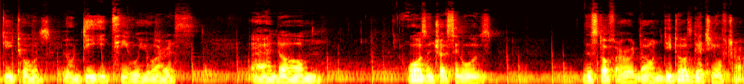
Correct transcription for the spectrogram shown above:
detours, you know, D E T O U R S. And um what was interesting was the stuff I wrote down. Detours get you off track,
